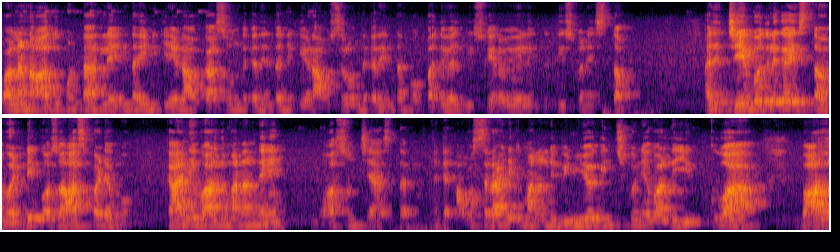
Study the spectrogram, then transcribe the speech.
వాళ్ళు నన్ను ఆదుకుంటారులే ఇంత నీకు ఏమైనా అవకాశం ఉంది కదా ఇంత నీకు ఏమైనా అవసరం ఉంది కదా ఇంత పదివేలు తీసుకు ఇరవై వేలు తీసుకొని ఇస్తాం. అది చేబదులుగా ఇస్తాం వడ్డీ కోసం ఆశపడము. కానీ వాళ్ళు మనల్ని మోసం చేస్తారు. అంటే అవసరానికి మనల్ని వినియోగించుకునే వాళ్ళు ఎక్కువ వాళ్ళ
